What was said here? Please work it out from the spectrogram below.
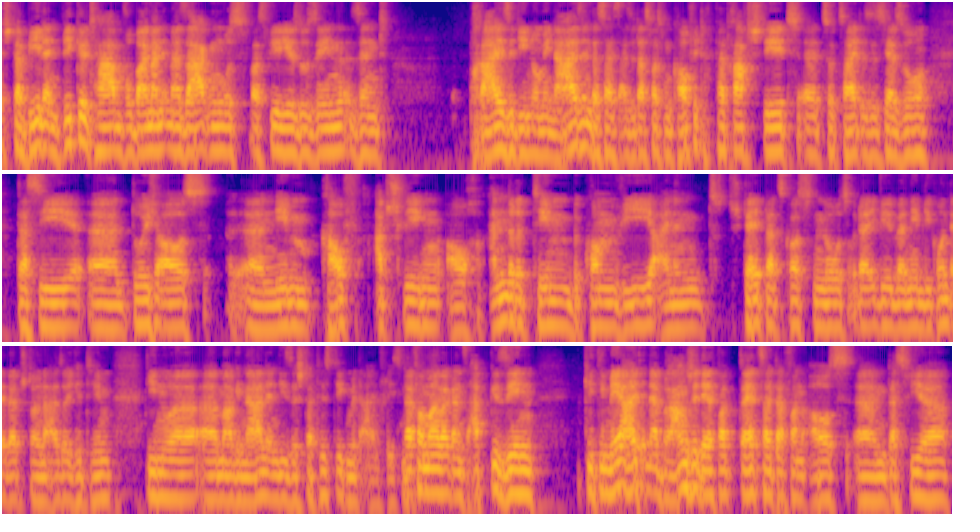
stabil entwickelt haben, wobei man immer sagen muss, was wir hier so sehen, sind Preise, die nominal sind. Das heißt also das, was im Kaufvertrag steht. Äh, zurzeit ist es ja so, dass sie äh, durchaus äh, neben Kaufabschlägen auch andere Themen bekommen, wie einen Stellplatz kostenlos oder wir übernehmen die Grunderwerbsteuer, all solche Themen, die nur äh, marginal in diese Statistik mit einfließen. Davon mal ganz abgesehen, geht die Mehrheit in der Branche derzeit davon aus, äh, dass wir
